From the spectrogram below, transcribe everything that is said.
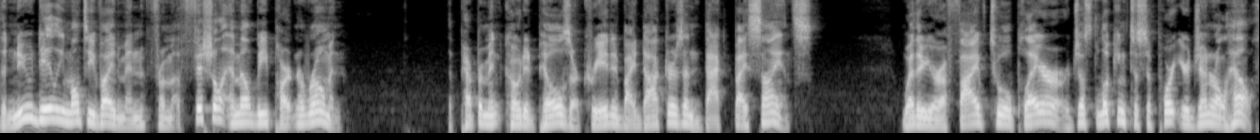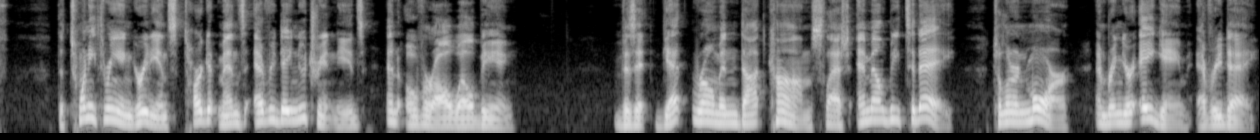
The new daily multivitamin from official MLB partner Roman. The peppermint coated pills are created by doctors and backed by science. Whether you're a five tool player or just looking to support your general health, the 23 ingredients target men's everyday nutrient needs and overall well being. Visit getroman.com slash MLB today to learn more and bring your A game every day.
